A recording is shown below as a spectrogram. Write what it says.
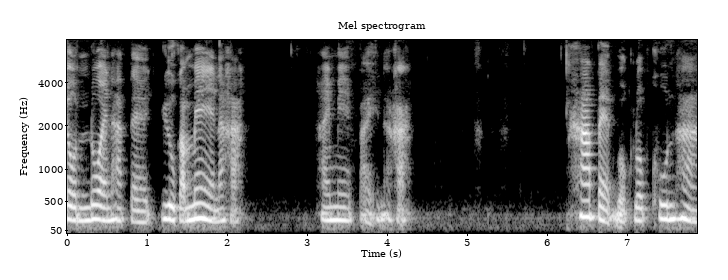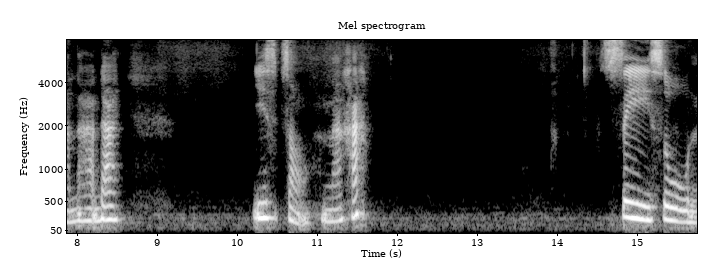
จนด้วยนะคะ แต่อยู่กับแม่นะคะ ให้แม่ไปนะคะ ห้าแปดบวกลบคูณหารนะคะ ได้ยี่สิบสองนะคะสี่ศูนย์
